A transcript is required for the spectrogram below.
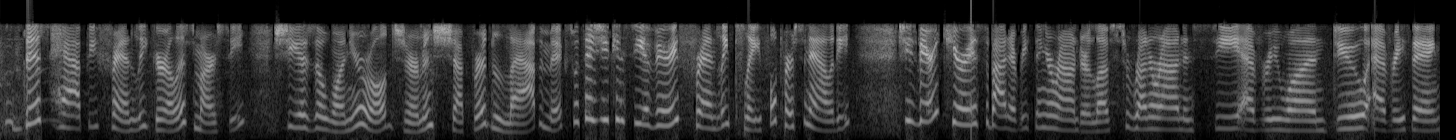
This happy, friendly girl is Marcie. She is a one-year-old German Shepherd Lab mix with, as you can see, a very friendly, playful personality. She's very curious about everything around her, loves to run around and see everyone, do everything.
